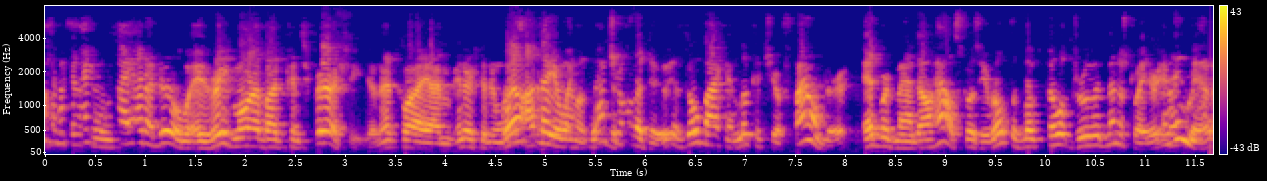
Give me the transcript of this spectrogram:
I ought to do is read more about conspiracies, and that's why I'm interested in. Well, I'll tell you what, what you ought to do is go back and look at your founder, Edward Mandell House, because he wrote the book Philip Dru Administrator. And in there,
